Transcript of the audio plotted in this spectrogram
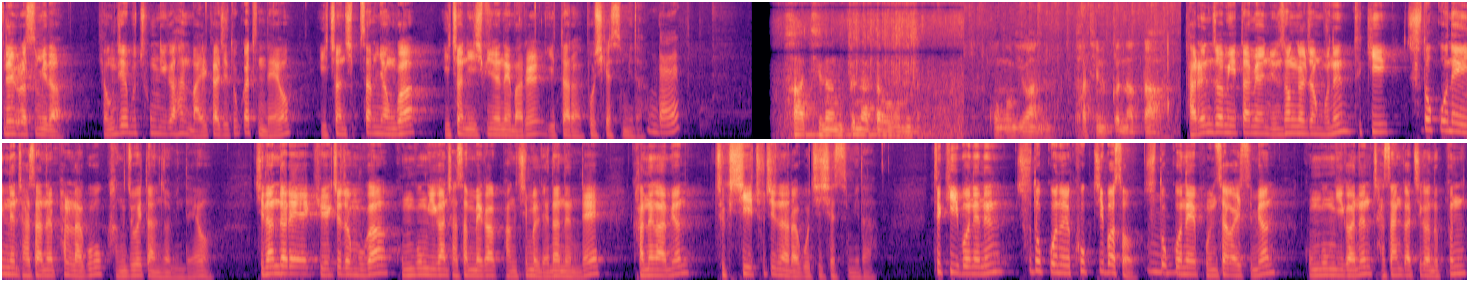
네, 그렇습니다. 경제부총리가 한 말까지 똑같은데요. 2013년과 2022년의 말을 잇따라 보시겠습니다. 네. 파티는 끝났다고 봅니다. 공공기관 파티는 끝났다. 다른 점이 있다면 윤석열 정부는 특히 수도권에 있는 자산을 팔라고 강조했다는 점인데요. 지난달에 기획재정부가 공공기관 자산 매각 방침을 내놨는데 가능하면 즉시 추진하라고 지시했습니다. 특히 이번에는 수도권을 콕 집어서 수도권에 본사가 있으면 공공기관은 자산 가치가 높은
